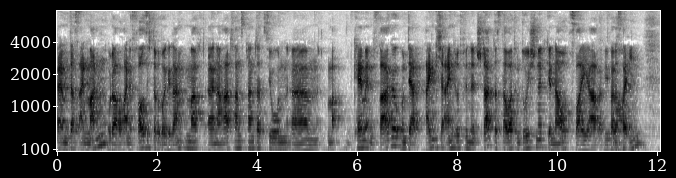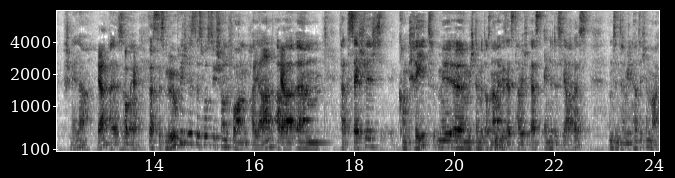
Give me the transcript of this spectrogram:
ähm, dass ein Mann oder auch eine Frau sich darüber Gedanken macht, eine Haartransplantation ähm, käme in Frage und der eigentliche Eingriff findet statt. Das dauert im Durchschnitt genau zwei Jahre. Wie war wow. das bei Ihnen? Schneller. Ja? Also, okay. dass das möglich ist, das wusste ich schon vor ein paar Jahren, aber ja. ähm, tatsächlich konkret äh, mich damit auseinandergesetzt habe ich erst Ende des Jahres. Und den Termin hatte ich im Mai.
